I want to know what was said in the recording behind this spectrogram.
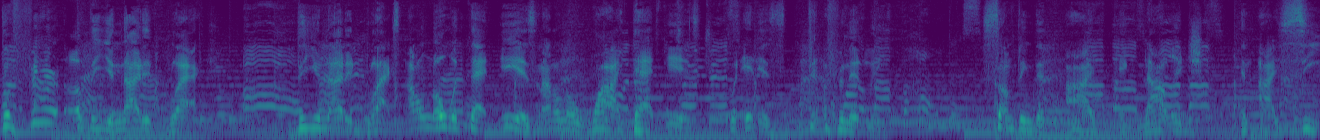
The fear of the United Black, the United Blacks, I don't know what that is and I don't know why that is, but it is definitely something that I acknowledge and I see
